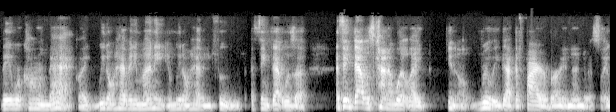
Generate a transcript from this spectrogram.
they were calling back like, we don't have any money and we don't have any food. I think that was a, I think that was kind of what like you know, really got the fire burning under us. Like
